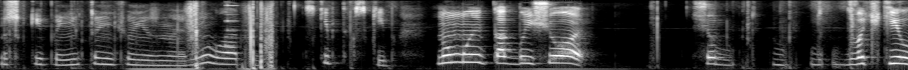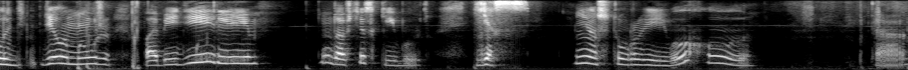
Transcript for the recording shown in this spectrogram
Ну, скипы, никто ничего не знает. Ну, ладно. Скип так скип. Ну, мы как бы еще... Еще два килла делаем, мы уже победили. Ну да, все скибают. Yes! Не стуры. Уху. Так.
